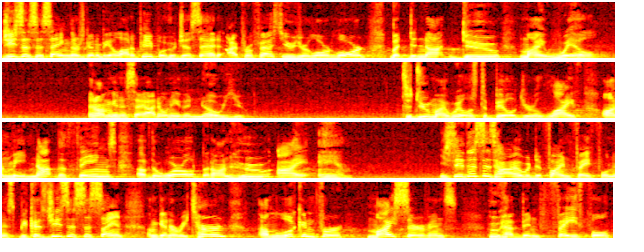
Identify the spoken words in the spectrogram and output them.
Jesus is saying there's going to be a lot of people who just said, I profess you, your Lord, Lord, but did not do my will. And I'm going to say, I don't even know you. To do my will is to build your life on me, not the things of the world, but on who I am. You see, this is how I would define faithfulness because Jesus is saying, I'm going to return. I'm looking for my servants who have been faithful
